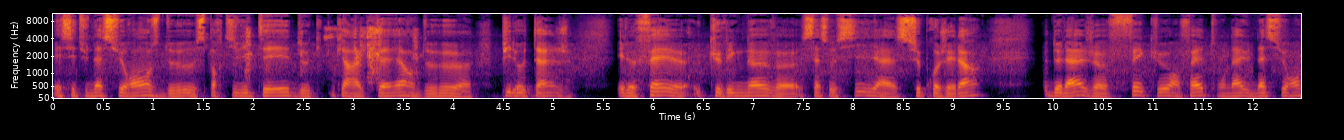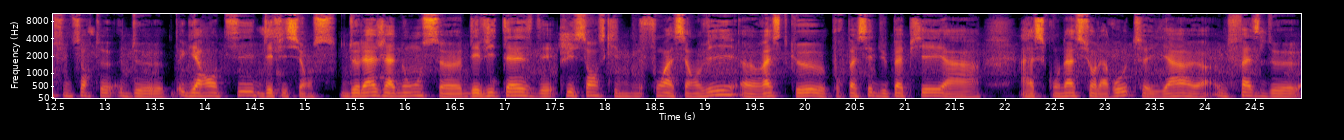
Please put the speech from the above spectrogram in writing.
et c'est une assurance de sportivité, de caractère, de pilotage. Et le fait que Villeneuve s'associe à ce projet-là, de l'âge fait que en fait on a une assurance, une sorte de garantie d'efficience. De l'âge annonce euh, des vitesses, des puissances qui font assez envie. Euh, reste que pour passer du papier à, à ce qu'on a sur la route, il y a euh, une phase de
